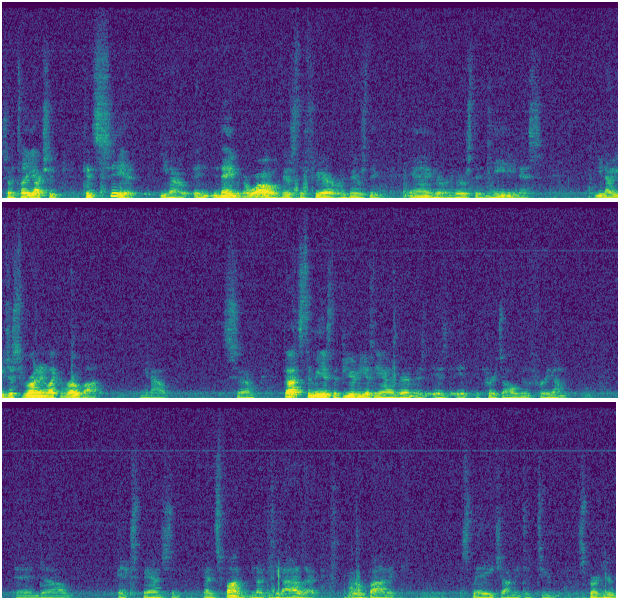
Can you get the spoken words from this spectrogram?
So until you actually can see it, you know, and name it, go, whoa, there's the fear, or there's the anger, or there's the neediness. You know, you're just running like a robot, you know. So that's to me is the beauty of the Enneagram is, is it, it creates a whole new freedom and um, an expansion. And it's fun, you know, to get out of that robotic stage. I mean, to, to spread your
